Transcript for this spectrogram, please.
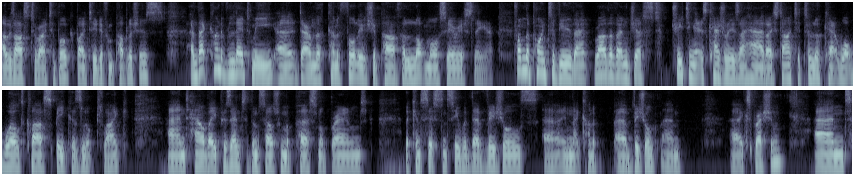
I was asked to write a book by two different publishers. And that kind of led me uh, down the kind of thought leadership path a lot more seriously. From the point of view that rather than just treating it as casually as I had, I started to look at what world class speakers looked like and how they presented themselves from a personal brand, the consistency with their visuals uh, in that kind of uh, visual um, uh, expression, and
